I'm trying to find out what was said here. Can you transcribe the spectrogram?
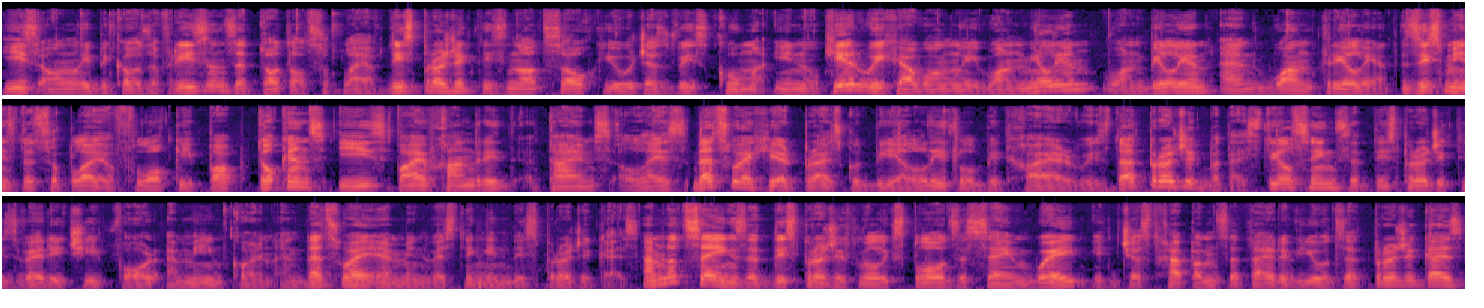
is only because of reasons the total supply of this project is not so huge as with Kuma Inu. Here we have only 1 million, 1 billion and 1 trillion. This means the supply of Floki Pup tokens is 500 times less. That's why here price could be a little bit higher with that project, but I still think that this project is very cheap for a meme coin and that's why I'm investing in this project guys. I'm not saying that this project will explode the same way, it just happens that I reviewed that project guys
